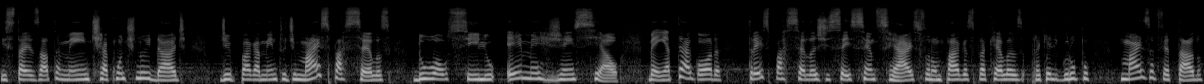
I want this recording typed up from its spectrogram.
está exatamente a continuidade possibilidade de pagamento de mais parcelas do auxílio emergencial. Bem, até agora, três parcelas de 600 reais foram pagas para aquele grupo mais afetado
